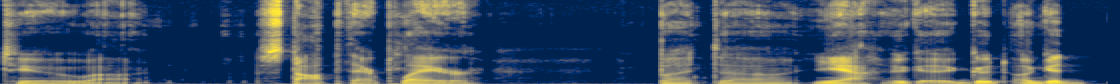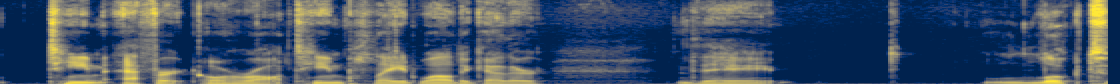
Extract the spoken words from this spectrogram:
to uh, stop their player. But uh, yeah, a, good a good team effort overall. Team played well together. They looked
